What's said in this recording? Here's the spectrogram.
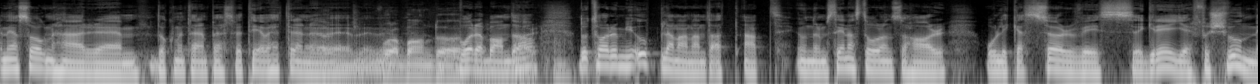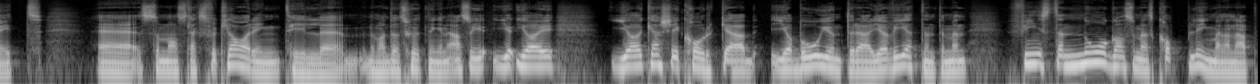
När jag såg den här eh, dokumentären på SVT, vad hette den nu? Våra barn dör. Våra barn dör. Ja. Då tar de ju upp bland annat att, att under de senaste åren så har olika servicegrejer försvunnit eh, som någon slags förklaring till eh, de här dödsskjutningarna. Alltså, jag, jag, är, jag kanske är korkad, jag bor ju inte där, jag vet inte, men finns det någon som helst koppling mellan att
